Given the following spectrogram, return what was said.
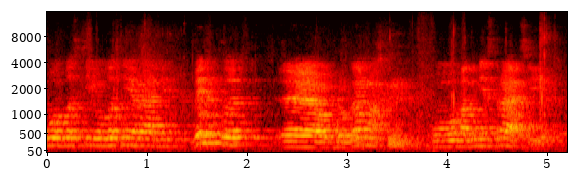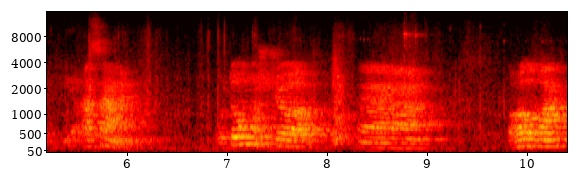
у області і в обласній раді, виникли е, проблема у адміністрації. А саме у тому, що е, голова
